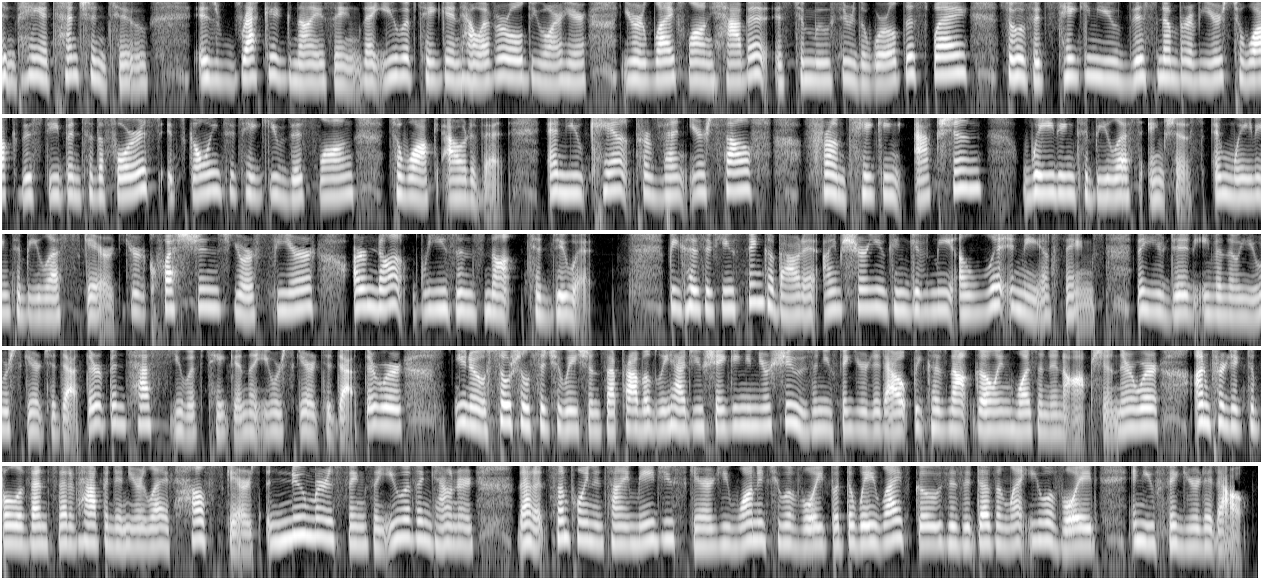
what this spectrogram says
and pay attention to is recognizing that you have taken, however old you are here, your lifelong habit is to move through the world this way. So if it's taking you this number of years to walk this deep into the forest, it's going to take you this long to walk out of it. And you can't prevent yourself from taking action waiting to be less anxious and waiting to be less scared. Your questions, your fear are not reasons not to do it. Because if you think about it, I'm sure you can give me a litany of things that you did even though you were scared to death. There have been tests you have taken that you were scared to death. There were, you know, social situations that probably had you shaking in your shoes and you figured it out because not going wasn't an option. There were unpredictable events that have happened in your life, health scares, numerous things that you have encountered that at some point in time made you scared, you wanted to avoid, but the way life goes is it doesn't let you avoid and you figured it out.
